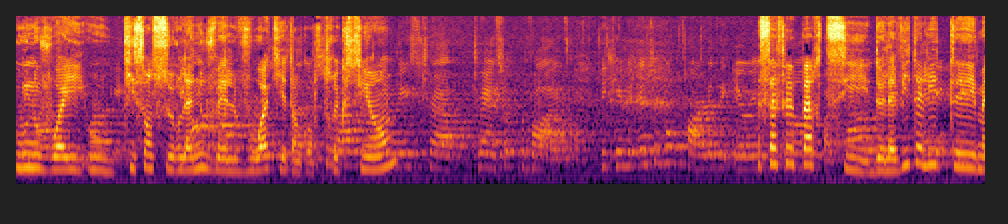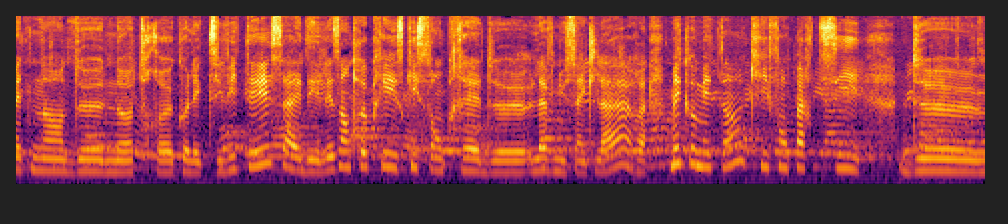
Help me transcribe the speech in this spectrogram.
où nous voyons, ou qui sont sur la nouvelle voie qui est en construction ça fait partie de la vitalité maintenant de notre collectivité. Ça a aidé les entreprises qui sont près de l'avenue Saint-Clair, mes commettants qui font partie de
